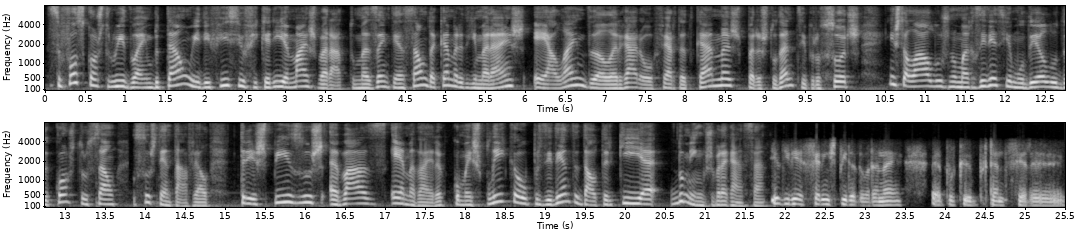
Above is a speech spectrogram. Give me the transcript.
Se fosse construído em betão, o edifício ficaria mais barato, mas a intenção da Câmara de Guimarães é, além de alargar a oferta de camas para estudantes e professores, instalá-los numa residência modelo de construção sustentável. Três pisos, a base é a madeira, como explica o presidente da autarquia, Domingos Bragança. Eu diria ser inspiradora, não é? Eh, porque pretende ser eh,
